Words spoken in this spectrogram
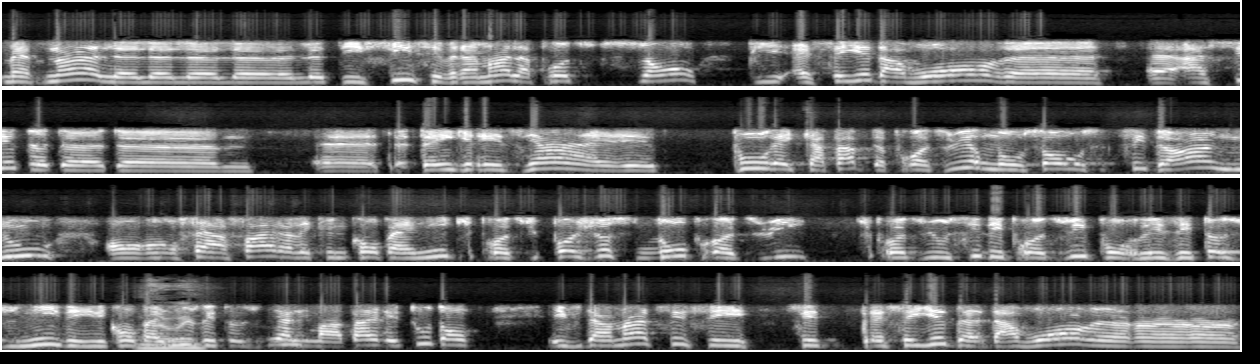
maintenant le, le, le, le défi, c'est vraiment la production, puis essayer d'avoir euh, euh, assez de, de, d'ingrédients pour être capable de produire nos sauces. Tu sais, d'un, nous, on, on, fait affaire avec une compagnie qui produit pas juste nos produits, qui produit aussi des produits pour les États-Unis, des compagnies ben aux États-Unis alimentaires et tout. Donc, évidemment, tu sais, c'est d'essayer d'avoir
